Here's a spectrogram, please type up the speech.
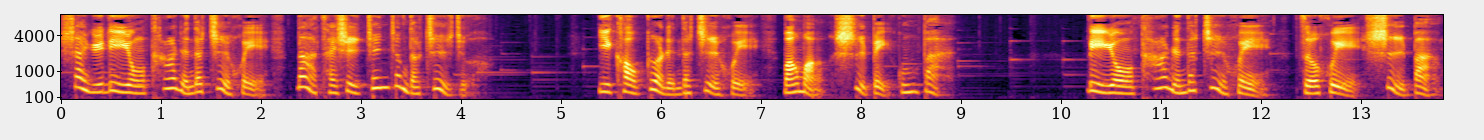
善于利用他人的智慧，那才是真正的智者。依靠个人的智慧，往往事倍功半；利用他人的智慧，则会事半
